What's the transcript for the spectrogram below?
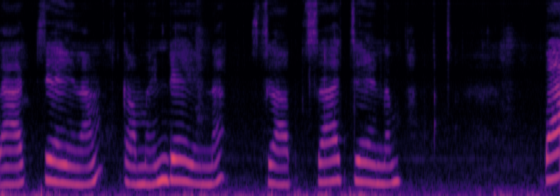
ലൈക്ക് ചെയ്യണം കമന്റ് ചെയ്യണം സബ്സ്ക്രൈബ് ചെയ്യണം. ബൈ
